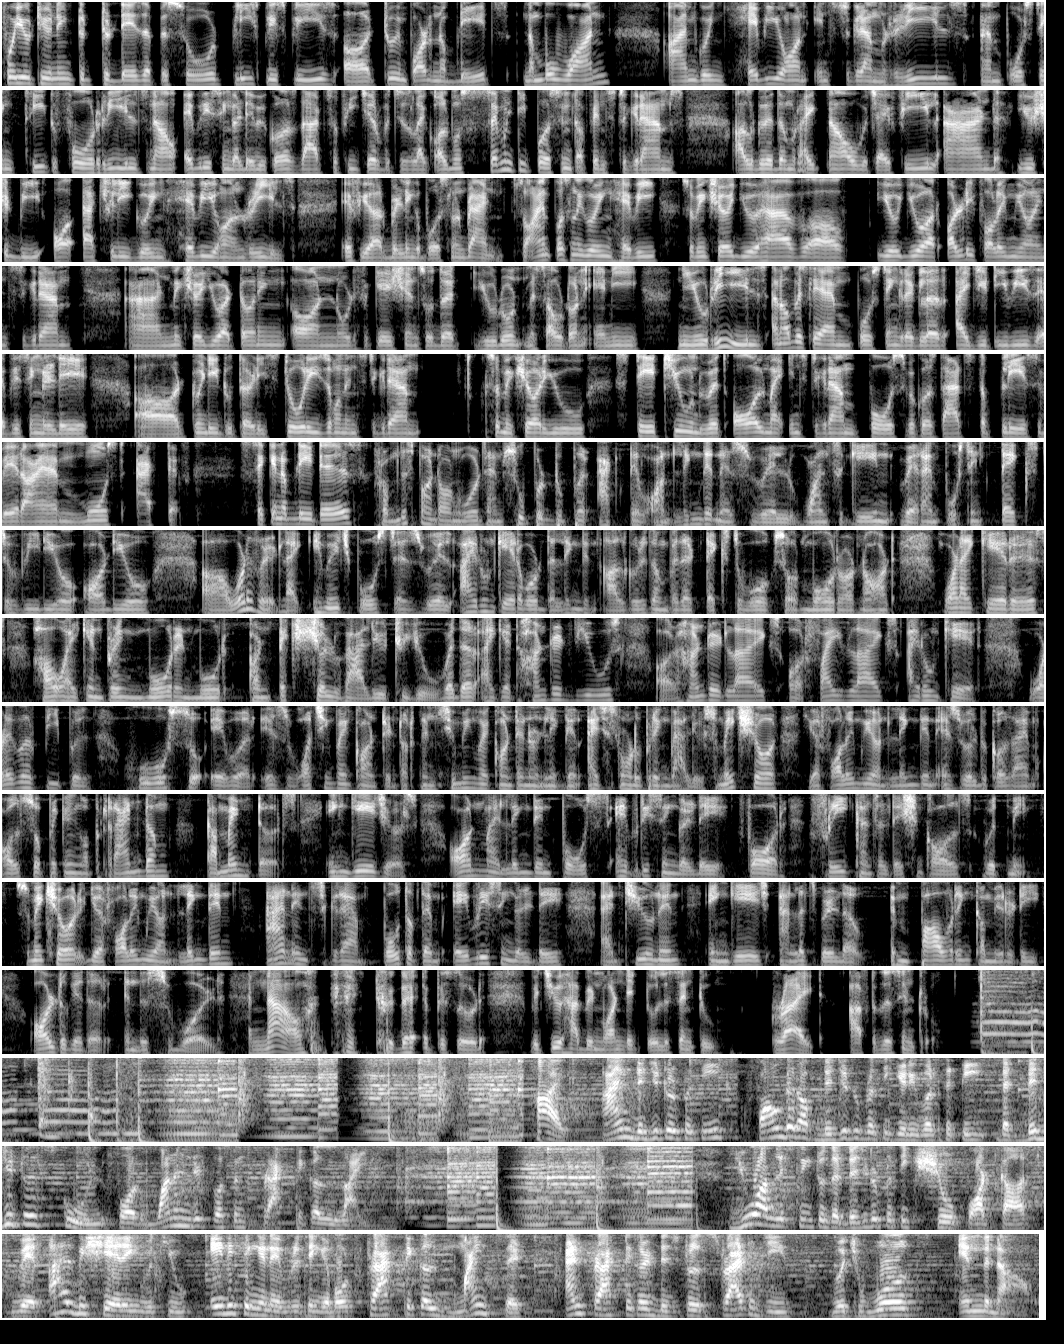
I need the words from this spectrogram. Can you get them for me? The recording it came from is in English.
before you tune into today's episode, please, please, please, uh, two important updates. Number one, I'm going heavy on Instagram Reels. I'm posting three to four Reels now every single day because that's a feature which is like almost 70% of Instagram's algorithm right now, which I feel. And you should be actually going heavy on Reels if you are building a personal brand. So I'm personally going heavy. So make sure you have. Uh, you you are already following me on instagram and make sure you are turning on notifications so that you don't miss out on any new reels and obviously i'm posting regular igtvs every single day uh, 20 to 30 stories on instagram so make sure you stay tuned with all my instagram posts because that's the place where i am most active Second update is from this point onwards, I'm super duper active on LinkedIn as well. Once again, where I'm posting text, video, audio, uh, whatever, like image posts as well. I don't care about the LinkedIn algorithm whether text works or more or not. What I care is how I can bring more and more contextual value to you. Whether I get 100 views or 100 likes or 5 likes, I don't care. Whatever people, whosoever is watching my content or consuming my content on LinkedIn, I just want to bring value. So make sure you're following me on LinkedIn as well because I'm also picking up random commenters, engagers on my LinkedIn posts every single day for free consultation calls with me. So make sure you're following me on LinkedIn and Instagram, both of them every single day, and tune in, engage, and let's build a empowering community all together in this world. And now to the episode which you have been wanting to listen to right after this intro. Hi, I'm Digital Pratik, founder of Digital Pratik University, the digital school for 100% practical life. You are listening to the Digital Pratik Show podcast, where I'll be sharing with you anything and everything about practical mindset and practical digital strategies which works in the now.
